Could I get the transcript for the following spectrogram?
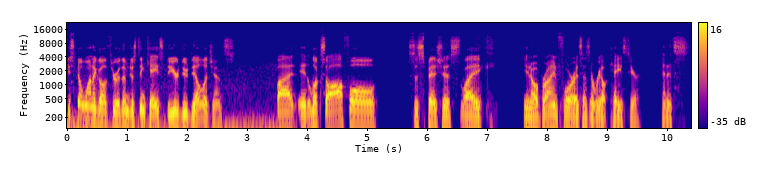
You still want to go through them just in case, do your due diligence. but it looks awful suspicious. Like you know, Brian Flores has a real case here, and it's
